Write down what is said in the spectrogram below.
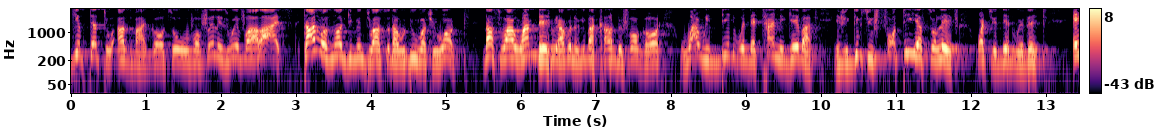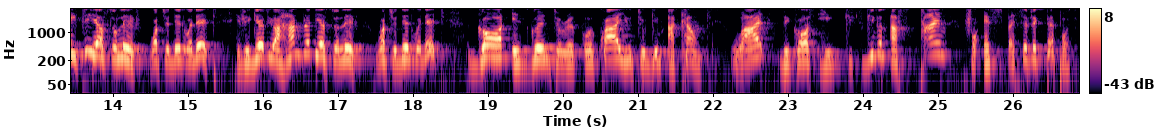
gifted to us by God so we fulfill His will for our lives. Time was not given to us so that we do what we want. That's why one day we are going to give account before God what we did with the time He gave us. If He gives you 40 years to live, what you did with it. 80 years to live, what you did with it. If he gave you a hundred years to live, what you did with it, God is going to require you to give account. Why? Because He's given us time for a specific purpose.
